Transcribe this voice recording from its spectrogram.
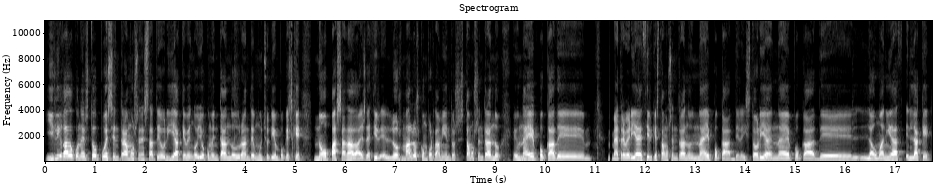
Y ligado con esto, pues entramos en esta teoría que vengo yo comentando durante mucho tiempo, que es que no pasa nada. Es decir, los malos comportamientos, estamos entrando en una época de me atrevería a decir que estamos entrando en una época de la historia, en una época de la humanidad en la que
